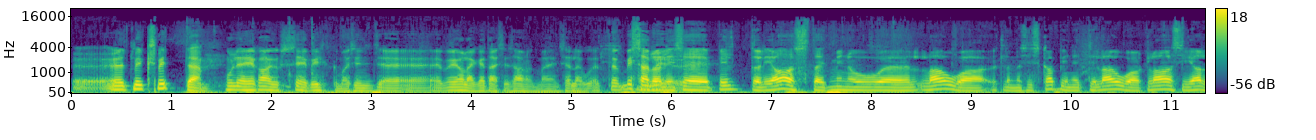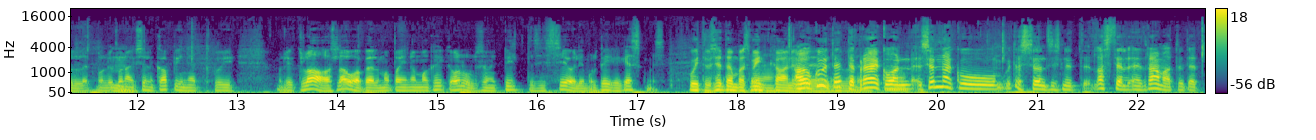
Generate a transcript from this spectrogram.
et miks mitte. mul jäi ka just see pilt, kui ma siin äh, ei olegi edasi saanud, ma jäin selle, et mis sa mul oli see pilt oli aastaid minu äh, laua, ütleme siis kabinetilaua klaasi all, et mul oli mm. kunagi selline kabinet, kui mul oli klaas laua peal, ma panin oma kõige olulisemaid pilte, siis see oli mul kõige keskmes. huvitav, see tõmbas mind ka nüüd aga kujuta ette, praegu on, see on nagu, kuidas see on siis nüüd, lastel need raamatud, et,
